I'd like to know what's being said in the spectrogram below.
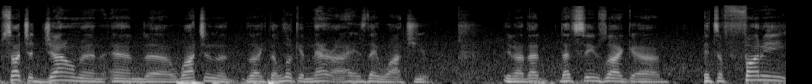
such a gentleman, and uh, watching the like the look in their eye as they watch you. You know that that seems like uh, it's a funny,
